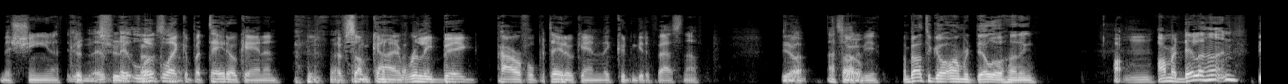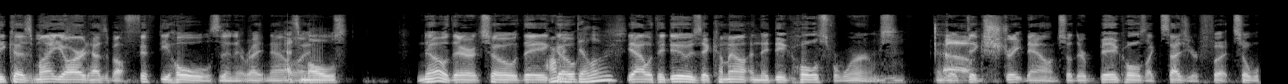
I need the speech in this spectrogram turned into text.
machine, I think Couldn't it, it it looked like enough. a potato cannon of some kind, a really big, powerful potato cannon. They couldn't get it fast enough. Yeah. I thought of you. I'm about to go armadillo hunting Armadillo hunting? because my yard has about 50 holes in it right now. That's moles. No, they're, so they go. Armadillos? Yeah, what they do is they come out and they dig holes for worms. Mm-hmm. And they'll Oh. dig straight down. So they're big holes like the size of your foot. So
